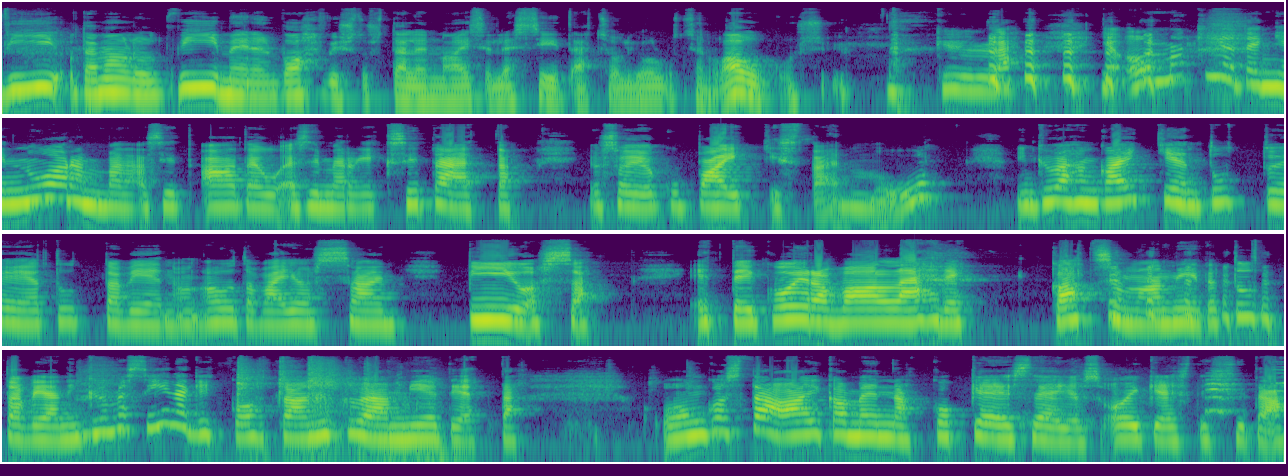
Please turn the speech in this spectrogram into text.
vii, tämä oli ollut viimeinen vahvistus tälle naiselle siitä, että se oli ollut sen laukun syy. Kyllä. Ja on mäkin jotenkin nuorempana sit ajatellut esimerkiksi sitä, että jos on joku paikkis tai muu, niin kyllähän kaikkien tuttujen ja tuttavien on oltava jossain piilossa, ettei koira vaan lähde katsomaan niitä tuttavia, niin kyllä mä siinäkin kohtaa nykyään mietin, että onko sitä aika mennä kokeeseen, jos oikeasti sitä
